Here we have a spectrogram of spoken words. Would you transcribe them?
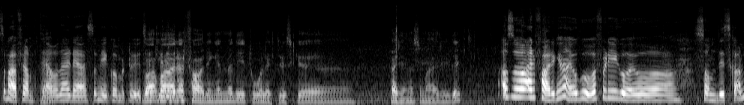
som er framtida, og det er det som vi kommer til å utvikle videre. Hva er erfaringen med de to elektriske ferjene som er i drift? Altså, Erfaringene er jo gode, for de går jo som de skal.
